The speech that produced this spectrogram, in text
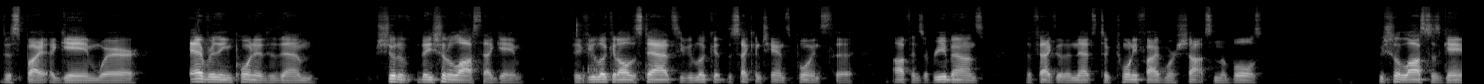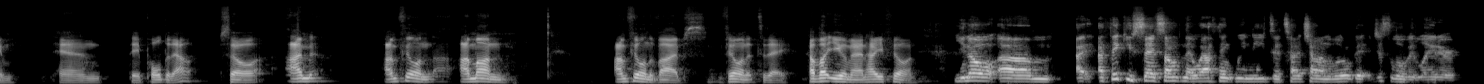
despite a game where everything pointed to them should have they should have lost that game. If you look at all the stats, if you look at the second chance points, the offensive rebounds, the fact that the Nets took 25 more shots than the Bulls, we should have lost this game, and they pulled it out. So I'm I'm feeling I'm on I'm feeling the vibes. I'm feeling it today. How about you, man? How you feeling? You know, um, I, I think you said something that I think we need to touch on a little bit, just a little bit later,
